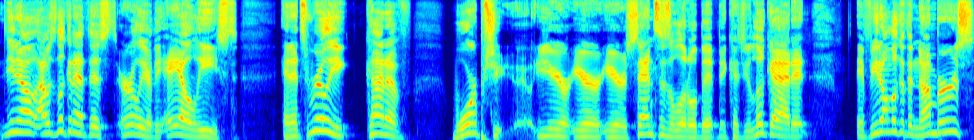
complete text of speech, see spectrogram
you know, I was looking at this earlier, the AL East, and it's really kind of warps you- your your your senses a little bit because you look at it. If you don't look at the numbers,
